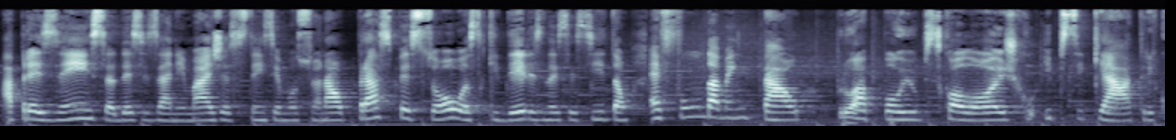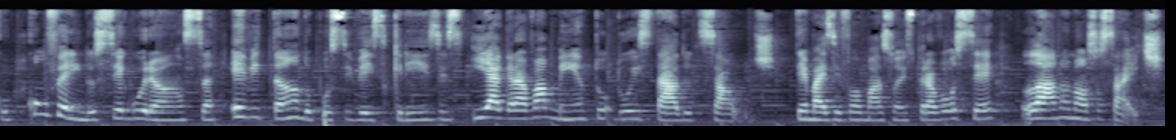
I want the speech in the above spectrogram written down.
A presença desses animais de assistência emocional para as pessoas que deles necessitam é fundamental para o apoio psicológico e psiquiátrico, conferindo segurança, evitando possíveis crises e agravamento do estado de saúde. Tem mais informações para você lá no nosso site.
